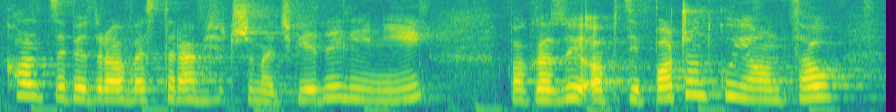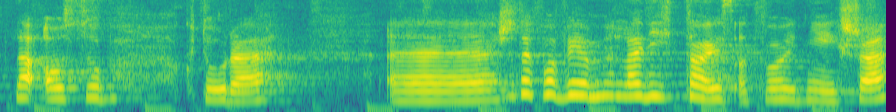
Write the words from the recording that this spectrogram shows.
Kolce biodrowe staram się trzymać w jednej linii. Pokazuję opcję początkującą dla osób, które, e, że tak powiem, dla nich to jest odpowiedniejsze.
